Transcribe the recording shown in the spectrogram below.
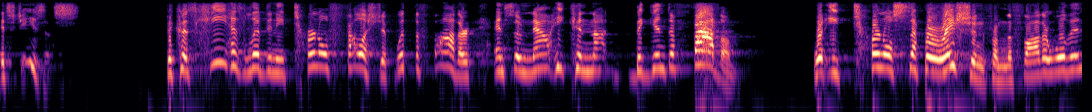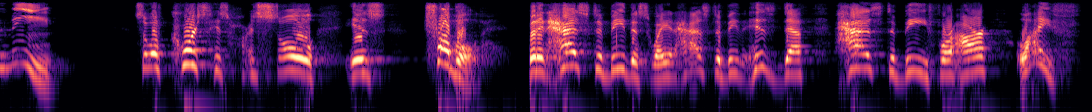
it's Jesus. Because he has lived in eternal fellowship with the Father, and so now he cannot begin to fathom what eternal separation from the Father will then mean. So, of course, his, his soul is troubled. But it has to be this way. It has to be, that his death has to be for our life.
